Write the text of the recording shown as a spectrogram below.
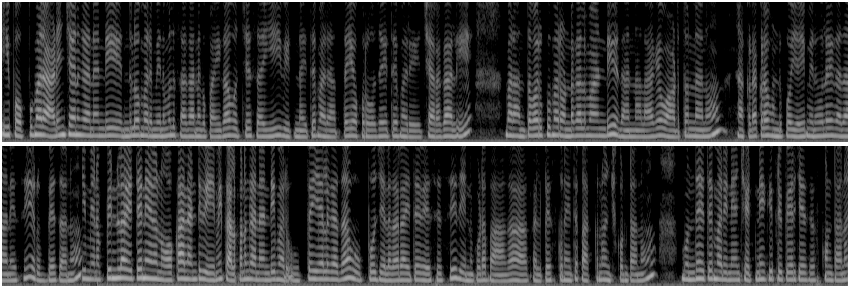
ఈ పప్పు మరి ఆడించాను కానండి ఇందులో మరి మినుములు సగానికి పైగా వచ్చేసాయి. వీటినైతే మరి అత్తయ్య ఒక రోజైతే మరి చెరగాలి. మరి అంతవరకు మరి ఉండగలమా అండి? దాన్ని అలాగే వాడుతున్నాను. అక్కడక్కడ ఉండిపోయాయి మినుములే కదా అనేసి రుబ్బేసాను. ఈ మినప్పిండిలో అయితే నేను నూకాలంటివి ఏమీ కలపను కానండి మరి ఉప్పు వేయాలి కదా! ఉప్పు, జీలకర్ర అయితే వేసేసి దీన్ని కూడా బాగా కలిపేసుకుని అయితే పక్కన ఉంచుకుంటాను. ముందైతే మరి నేను చట్నీకి ప్రిపేర్ చేసేసుకుంటాను.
